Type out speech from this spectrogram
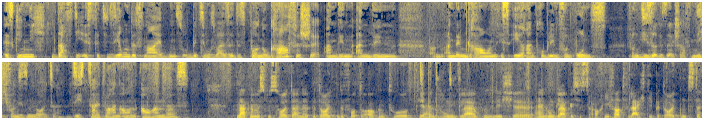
Es ging nicht, dass die Ästhetisierung des Neidens beziehungsweise das Pornografische an den, an den, an den Grauen ist eher ein Problem von uns von dieser Gesellschaft, nicht von diesen Leuten. Die Zeit waren auch anders. Magnum ist bis heute eine bedeutende Fotoagentur, die ein, unglaubliche, ein unglaubliches Archiv hat, vielleicht die bedeutendste.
